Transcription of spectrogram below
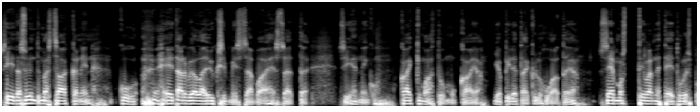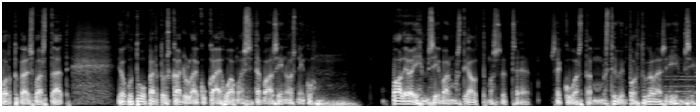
siitä syntymästä saakka, niin kun ei tarvi olla yksin missään vaiheessa, että siihen niin kuin kaikki mahtuu mukaan ja, ja pidetään kyllä huolta ja semmoista tilannetta ei tulisi Portugalissa vastaan, että joku tuupertuisi kadulla ja kukaan ei huomaisi sitä, vaan siinä olisi niin kuin paljon ihmisiä varmasti auttamassa, että se, se kuvastaa mun mielestä hyvin portugalaisia ihmisiä.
